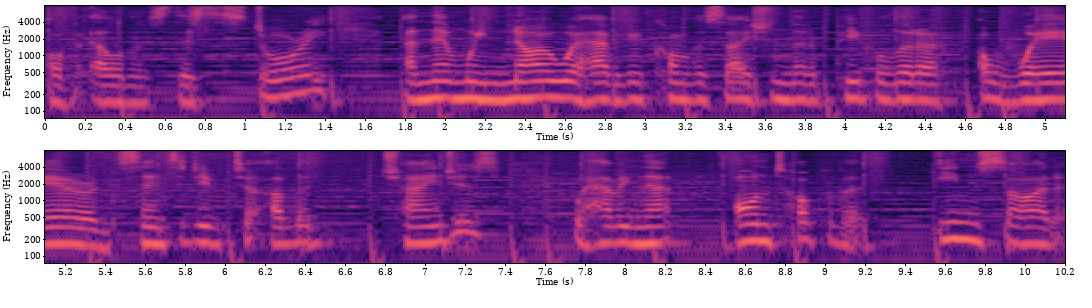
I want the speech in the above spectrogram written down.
of elements. There's the story, and then we know we're having a conversation that are people that are aware and sensitive to other changes. We're having that on top of it inside.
